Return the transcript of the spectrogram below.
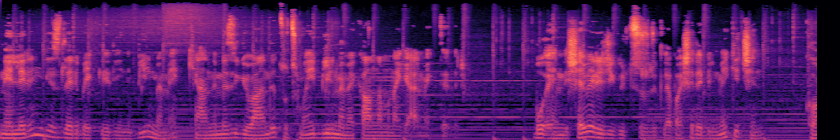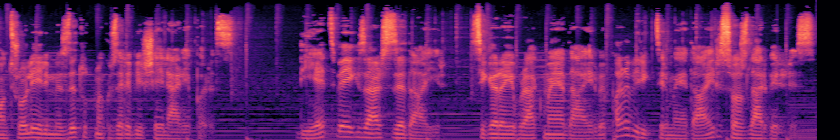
Nelerin bizleri beklediğini bilmemek, kendimizi güvende tutmayı bilmemek anlamına gelmektedir. Bu endişe verici güçsüzlükle baş edebilmek için kontrolü elimizde tutmak üzere bir şeyler yaparız. Diyet ve egzersize dair, sigarayı bırakmaya dair ve para biriktirmeye dair sözler veririz.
